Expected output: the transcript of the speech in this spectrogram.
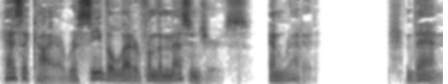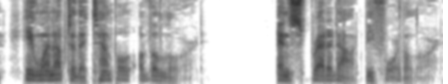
Hezekiah received the letter from the messengers and read it. Then he went up to the temple of the lord and spread it out before the lord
